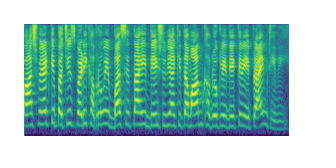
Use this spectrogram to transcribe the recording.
पाँच मिनट के पच्चीस बड़ी खबरों में बस इतना ही। देश दुनिया की तमाम खबरों के लिए देखते रहिए प्राइम टीवी।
